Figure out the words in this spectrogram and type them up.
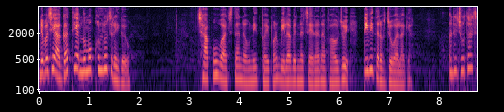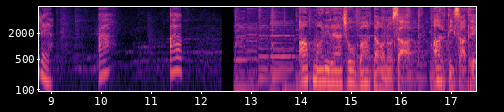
ને પછી આઘાતથી એમનું મોં ખુલ્લું જ રહી ગયું. છાપું વાંચતા નવનીતભાઈ પણ બિલાબેનના ચહેરાના ભાવ જોઈ ટીવી તરફ જોવા લાગ્યા. અને જોતા જ રહ્યા. આ આ આપ માણી રહ્યા છો વાર્તાઓનો સાથ. આરતી સાથે.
